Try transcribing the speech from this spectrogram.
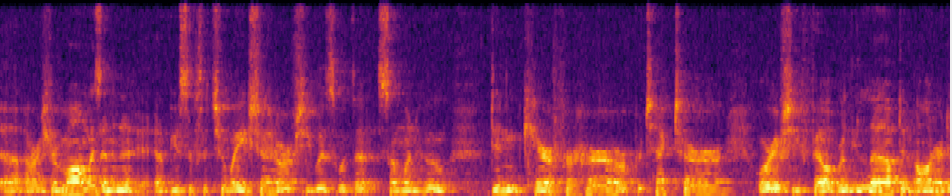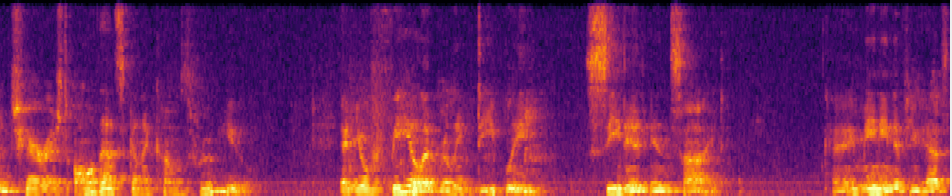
uh, or if your mom was in an abusive situation, or if she was with a, someone who didn't care for her or protect her, or if she felt really loved and honored and cherished, all that's going to come through you. And you'll feel it really deeply seated inside. Okay, meaning if you had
